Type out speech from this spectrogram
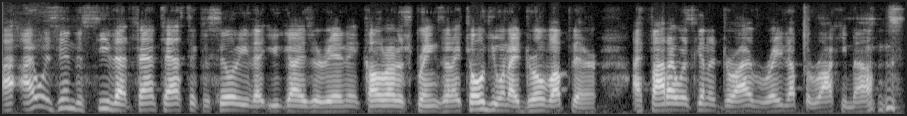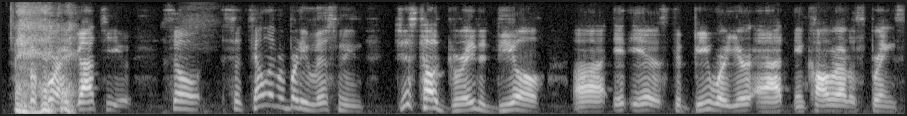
I, I was in to see that fantastic facility that you guys are in in Colorado Springs, and I told you when I drove up there, I thought I was going to drive right up the Rocky Mountains before I got to you. So, so tell everybody listening just how great a deal uh, it is to be where you're at in Colorado Springs.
